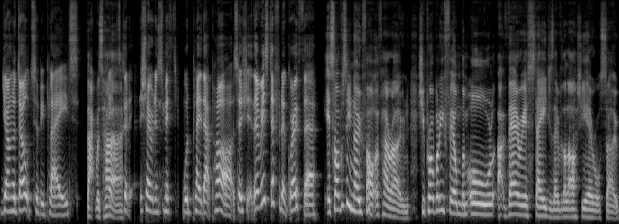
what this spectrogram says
young adult to be played, That was her. it's good. Sheridan Smith would play that part. So she, there is definite growth there. It's obviously no fault of her own. She probably filmed them all at various stages over the last year or so,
